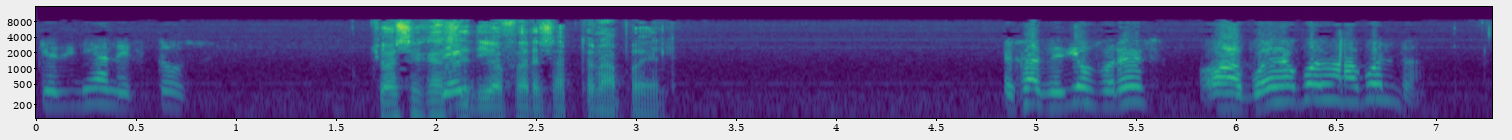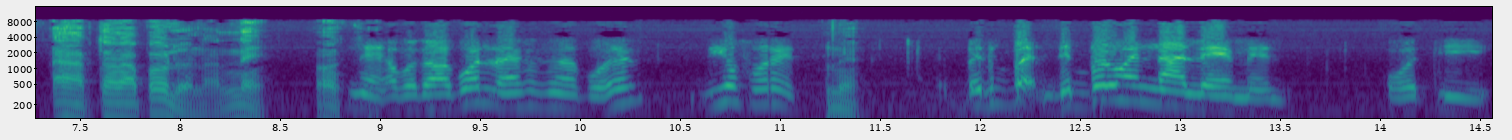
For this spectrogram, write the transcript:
και μίαν εκτός. Ποιος έχασε Δεν- δύο φορές από τον Αποέλ; Έχασε δύο φορές ο ΑΠΟΕΛ από τον Απόλλωνα. Α, από τον Απόλλωνα, ναι. Οκ. Ναι, από τον Απόλλωνα έχασε τον ΑΠΟΕΛ δύο φορές. Ναι. Δεν, μπο- δεν μπορούμε να λέμε ότι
